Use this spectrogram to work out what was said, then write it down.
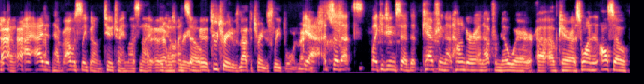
you know, I, I didn't have. I was sleeping on the two train last night. Uh, you that know, was and great. so Uh, two train was not the train to sleep on, man. yeah, and so that's like Eugene said that capturing that hunger and up from nowhere uh, of KRS One, and also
